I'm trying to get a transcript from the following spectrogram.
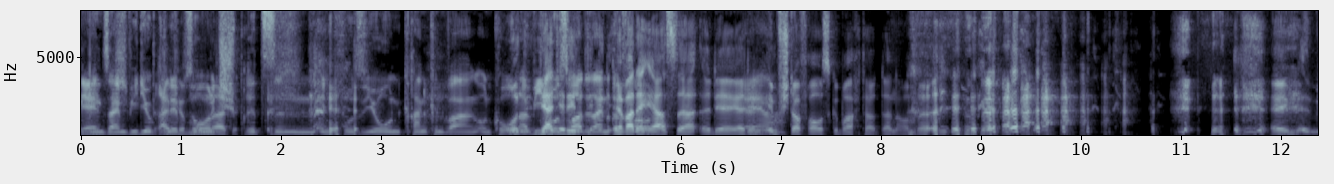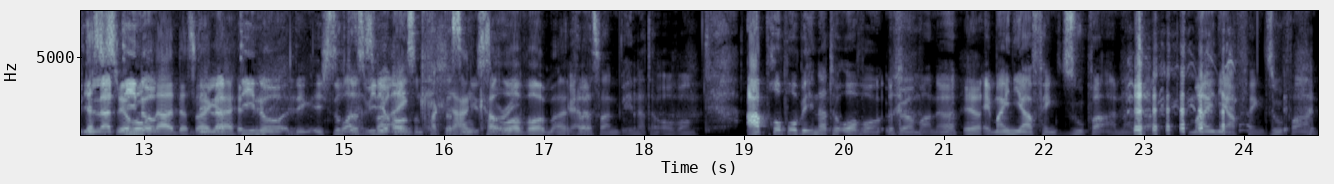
Der in seinem drei, Videoclip vier so mit. Spritzen, Infusion, Krankenwagen und Und Coronavirus ja war den, sein er war der. Erste, äh, der ja, Ja, den ja. Impfstoff rausgebracht hat dann auch. Ne? Ey, Die das ist mir Latino, hochladen, das war die geil. Latino-Ding. Ich suche das Video war raus und pack das in die Story. Ohrwurm Ja, einfach. das war ein behinderter Ohrwurm. Apropos behinderte Ohrwürmer, ne? Ja. Ey, mein Jahr fängt super an, Alter. mein Jahr fängt super an.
